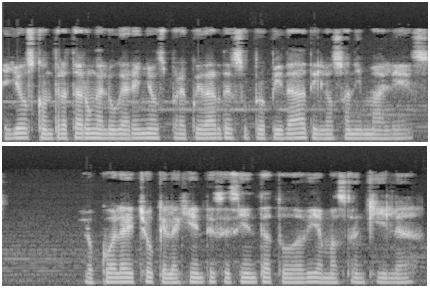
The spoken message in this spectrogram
Ellos contrataron a lugareños para cuidar de su propiedad y los animales, lo cual ha hecho que la gente se sienta todavía más tranquila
